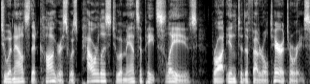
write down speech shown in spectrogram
to announce that Congress was powerless to emancipate slaves brought into the federal territories,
